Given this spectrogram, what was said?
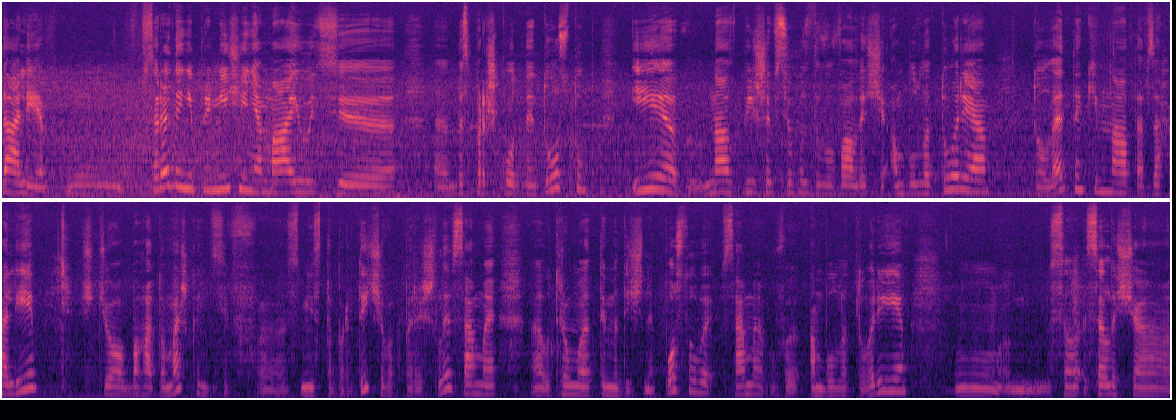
Далі всередині приміщення мають е, е, безперешкодний доступ, і нас більше всього здивували ще амбулаторія, туалетна кімната. Взагалі, що багато мешканців е, з міста Бердичева перейшли саме е, отримувати медичні послуги саме в амбулаторії селища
